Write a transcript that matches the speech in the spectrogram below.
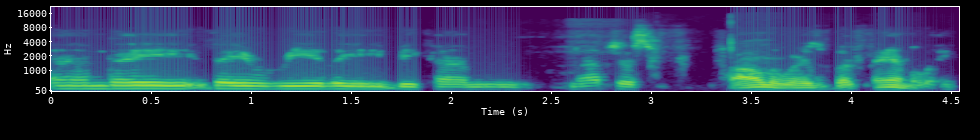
and they they really become not just followers but family.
